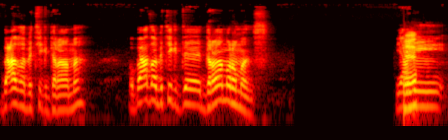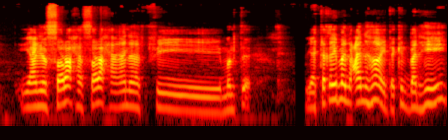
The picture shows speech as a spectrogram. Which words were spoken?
بعضها بتيك دراما وبعضها بتيك drama romance يعني يعني الصراحة الصراحة أنا في منطقه يعني تقريبا عن نهايته كنت بنهيه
